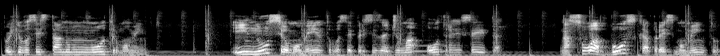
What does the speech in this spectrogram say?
porque você está num outro momento. E no seu momento você precisa de uma outra receita. Na sua busca para esse momento,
